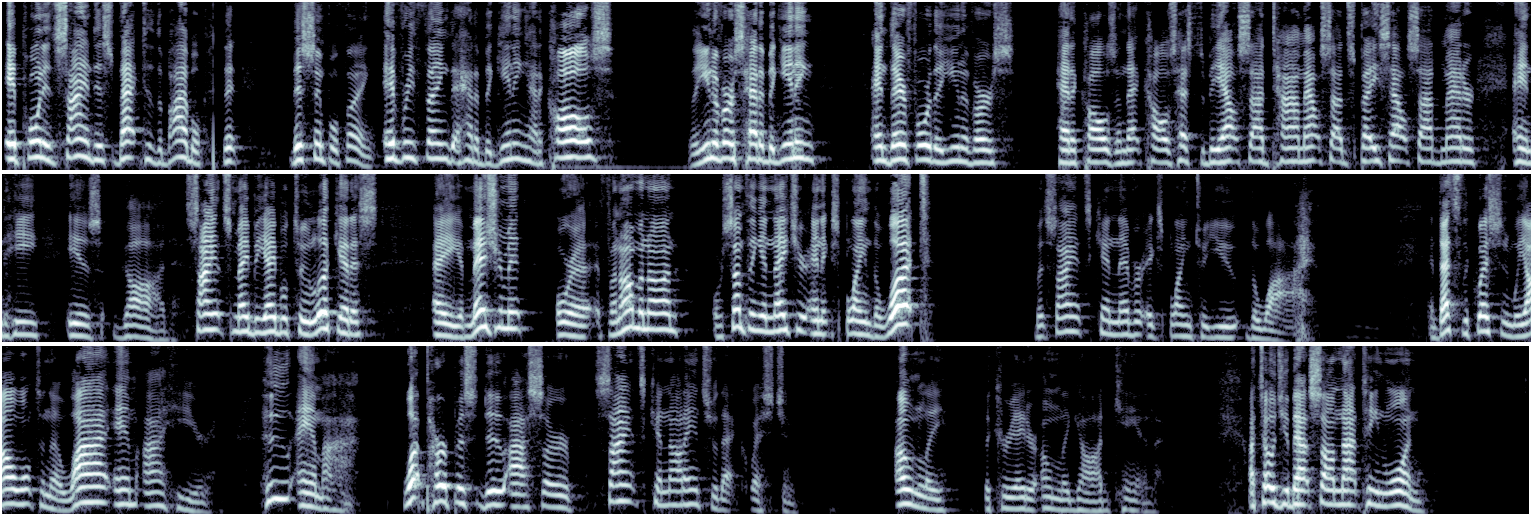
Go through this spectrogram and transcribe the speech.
it pointed scientists back to the Bible that this simple thing everything that had a beginning had a cause, the universe had a beginning, and therefore the universe had a cause, and that cause has to be outside time, outside space, outside matter, and He is God. Science may be able to look at us a measurement or a phenomenon or something in nature and explain the what, but science can never explain to you the why. And that's the question we all want to know. Why am I here? Who am I? What purpose do I serve? Science cannot answer that question. Only the Creator, only God can. I told you about Psalm 19:1.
